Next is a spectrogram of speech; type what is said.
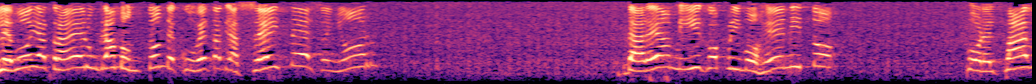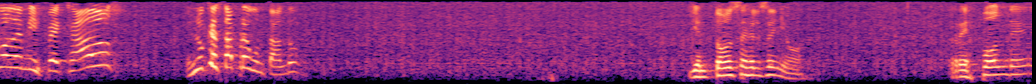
Le voy a traer un gran montón de cubetas de aceite al Señor. Daré a mi hijo primogénito por el pago de mis pecados. Es lo que está preguntando. Y entonces el Señor responde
